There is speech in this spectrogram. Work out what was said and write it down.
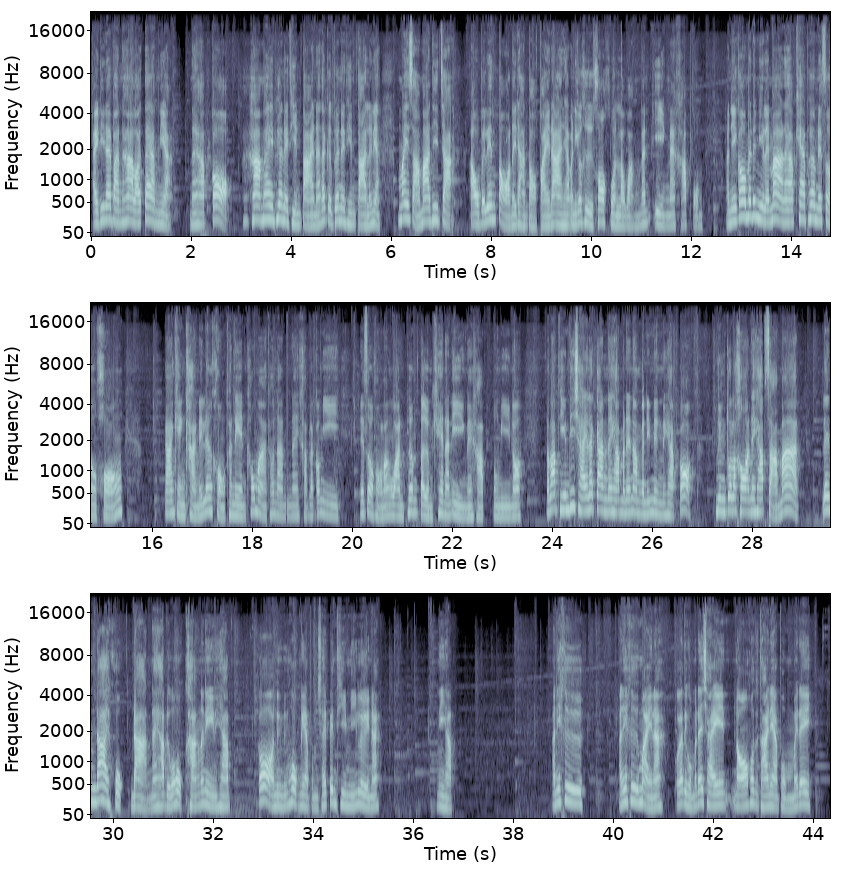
ไอที่ได้พันห้าร้อยแต้มเนี่ยนะครับ ก็ ห้ามให้เพื่อนในทีมตายนะ ถ้าเกิดเพื่อนในทีมตายแล้วเนี่ย ไม่สามารถที่จะเอาไปเล่นต่อในด่านต่อไปได้นะครับ อันนี้ก็คือข้อควรระวังนั่นเองนะครับผม อันนี้ก็ไม่ได้มีอะไรมากนะครับ แค่เพิ่มในส่วนของการแข่งขันในเรื่องของคะแนนเข้ามาเท่านั้นนะครับ แล้วก็มีในส่วนของรางวัลเพิ่มเติมแค่นั้นเองนะครับ ตรงนี้เนาะสำหรับทีมที่ใช้แล้วกันนะครับ มาแนะนำกันนิดนึงนะครับ ก็ 1 ตัวละครนะครับสามารถเล่นได้ 6 ด่านนะครับ หรือว่า 6 ครั้งนั่นเองนะครับ ก็ 1-6ถึงเนี่ย ผมใช้เป็นทีมนี้เลยนะ นี่ครับ อันนี้คือ อันนี้คือใหม่นะ ปกติผมไม่ได้ใช้น้องคนสุดท้ายเนี่ย ผมไม่ได้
